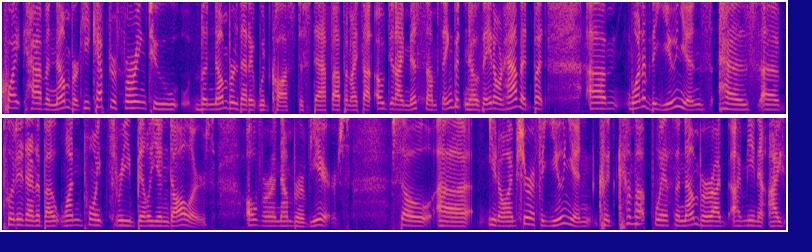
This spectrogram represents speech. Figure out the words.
quite have a number. He kept referring to the number that it would cost to staff up, and I thought, oh, did I miss something? But no, they don't have it. But um, one of the unions has uh, put it at about $1.3 billion over a number of years. So, uh, you know, I'm sure if a union could come up with a number, I, I mean, I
